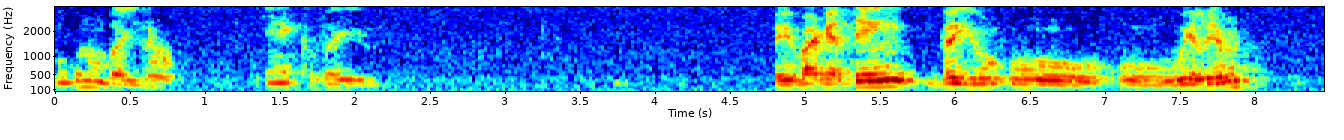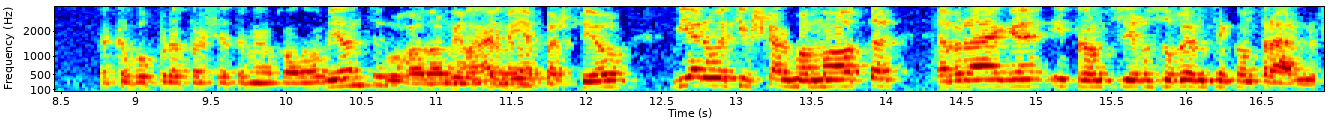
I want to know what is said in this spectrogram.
O Hugo não veio. Não. Quem é que veio? Veio o Bagatim, veio o, o William. Acabou por aparecer também o Rodovento. O Marco. também apareceu. Vieram aqui buscar uma mota a Braga e pronto, e resolvemos encontrar-nos.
